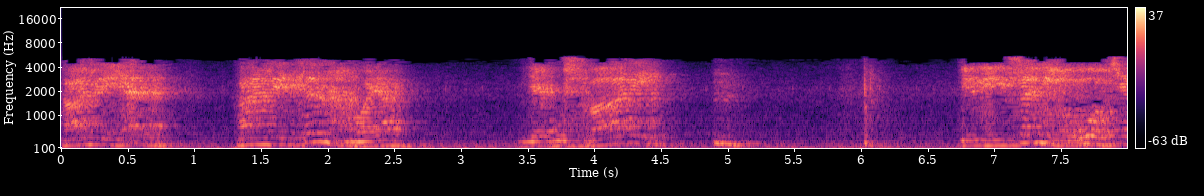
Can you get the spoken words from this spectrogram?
هذا يد هذا سنة ويا je u stvari ili crnilo uopće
